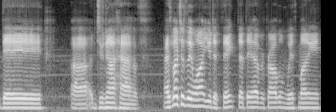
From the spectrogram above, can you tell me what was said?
They uh, do not have. As much as they want you to think that they have a problem with money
